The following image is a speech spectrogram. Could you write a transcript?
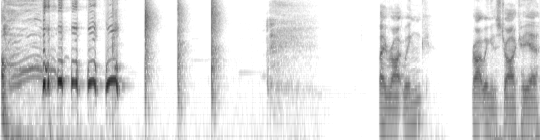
Play right wing. Right wing and striker, yeah.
